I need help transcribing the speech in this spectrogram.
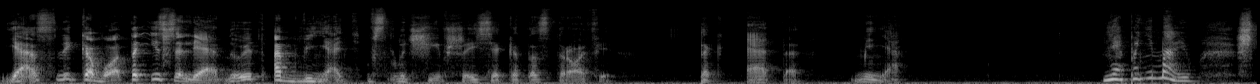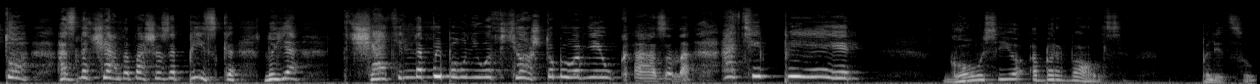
Если кого-то и следует обвинять в случившейся катастрофе, так это меня. Не понимаю, что означала ваша записка, но я тщательно выполнила все, что было в ней указано. А теперь... Голос ее оборвался. По лицу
